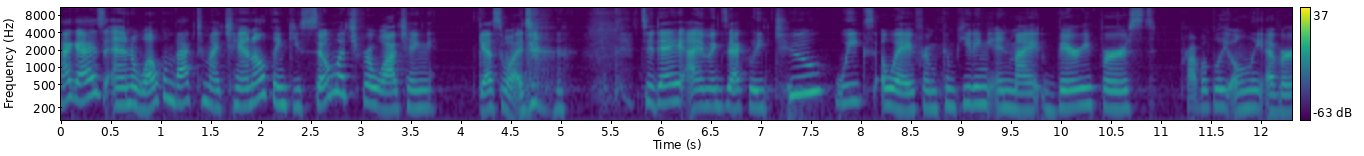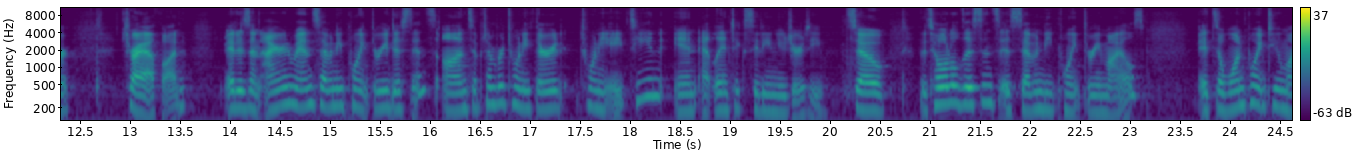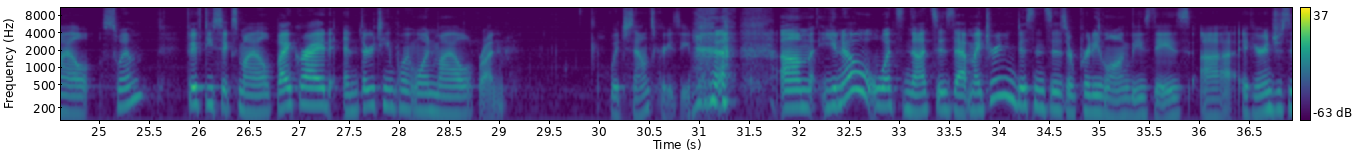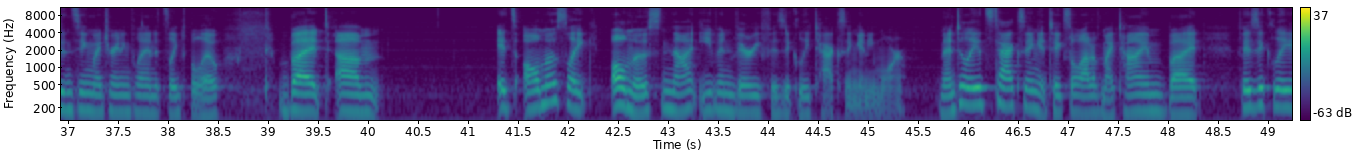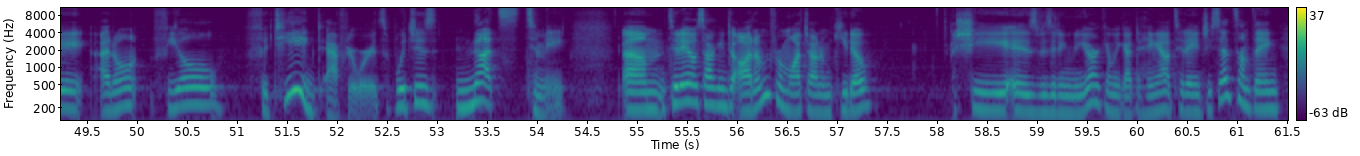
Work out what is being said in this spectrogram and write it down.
Hi guys and welcome back to my channel. Thank you so much for watching. Guess what? Today I am exactly two weeks away from competing in my very first, probably only ever, triathlon. It is an Ironman 70.3 distance on September 23rd, 2018 in Atlantic City, New Jersey. So the total distance is 70.3 miles. It's a 1.2 mile swim, 56 mile bike ride, and 13.1 mile run which sounds crazy. um, you know what's nuts is that my training distances are pretty long these days. Uh, if you're interested in seeing my training plan, it's linked below. But um, it's almost like, almost not even very physically taxing anymore. Mentally, it's taxing, it takes a lot of my time, but physically, I don't feel fatigued afterwards, which is nuts to me. Um, today I was talking to Autumn from Watch Autumn Keto she is visiting New York and we got to hang out today and she said something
